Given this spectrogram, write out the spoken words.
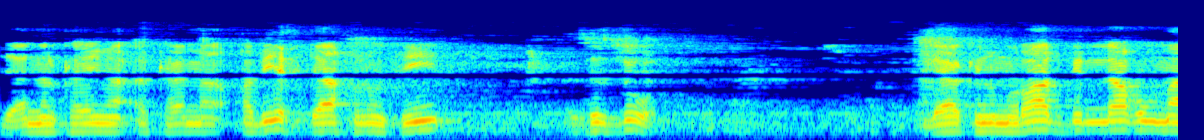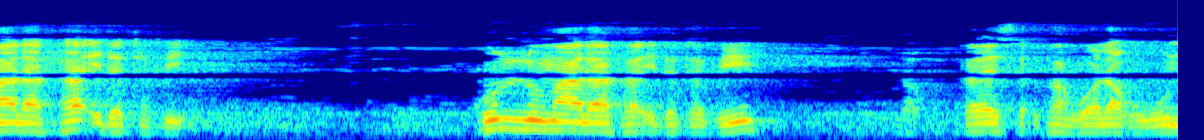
لأن الكلام الكلام القبيح داخل في الزور. لكن المراد باللغو ما لا فائدة فيه. كل ما لا فائدة فيه فهو لغو.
